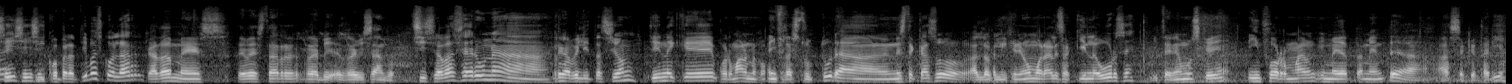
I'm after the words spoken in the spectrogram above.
sí, sí, sí. Cooperativa escolar cada mes debe estar revisando. Si se va a hacer una rehabilitación, tiene que formar mejor infraestructura, en este caso al ingeniero Morales aquí en la URCE, y tenemos que informar inmediatamente a, Secretaría.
